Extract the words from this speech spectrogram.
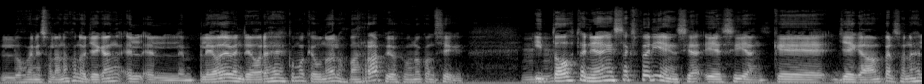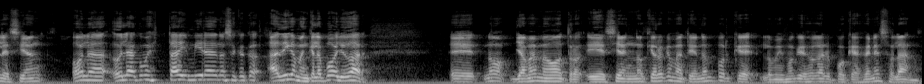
los venezolanos cuando llegan el, el empleo de vendedores es como que uno de los más rápidos que uno consigue. Y todos tenían esa experiencia y decían que llegaban personas y le decían, hola, hola, ¿cómo está? Y mira, no sé qué, ah, dígame, ¿en qué le puedo ayudar? Eh, no, llámeme otro. Y decían, no quiero que me atiendan porque, lo mismo que dijo Gabriel, porque es venezolano.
